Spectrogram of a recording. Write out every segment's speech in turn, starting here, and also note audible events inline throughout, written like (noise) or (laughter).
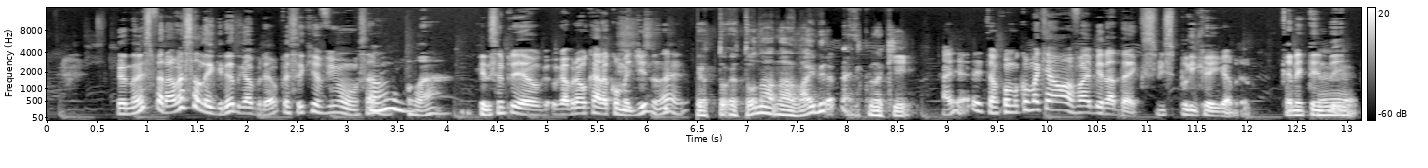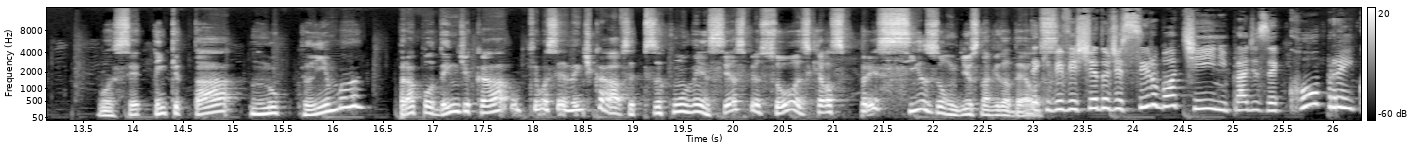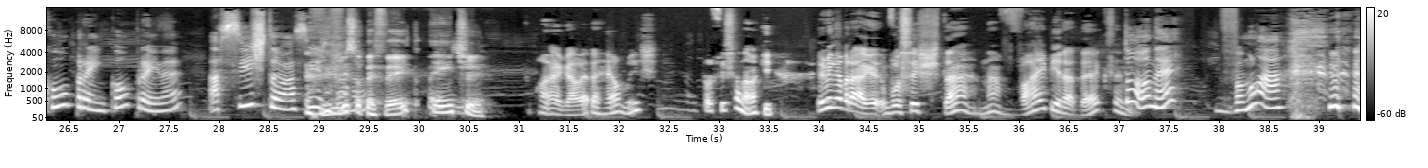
eu não esperava essa alegria do Gabriel. Pensei que ia vir um, sabe? Olá. Ele sempre é. O Gabriel é o cara comedido, né? Eu tô, eu tô na, na vibe Iradex aqui. Aí, é, então, como, como é que é uma vibe Iradex? Me explica aí, Gabriel. Quero entender. É, você tem que estar no clima pra poder indicar o que você vem indicar. Você precisa convencer as pessoas que elas precisam disso na vida delas. Tem que vir vestido de Ciro Bottini pra dizer comprem, comprem, comprem, né? Assistam, assistam. Isso, Aham. perfeitamente. A galera realmente é profissional aqui. Emília Braga, você está na vibe Iradex? Tô, né? Vamos lá.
